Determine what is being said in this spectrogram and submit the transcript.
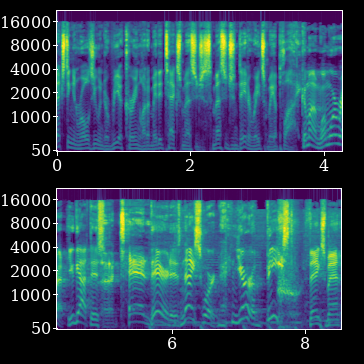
Texting enrolls you into reoccurring automated text messages. Message and data rates may apply. Come on, one more rep. You got this. Uh, 10. There it is. Nice work, man. You're a beast. Thanks, man.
